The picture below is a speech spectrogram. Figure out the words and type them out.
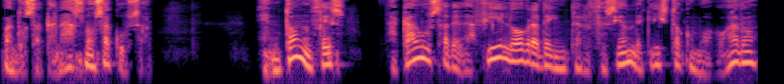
cuando Satanás nos acusa. Entonces, a causa de la fiel obra de intercesión de Cristo como abogado,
